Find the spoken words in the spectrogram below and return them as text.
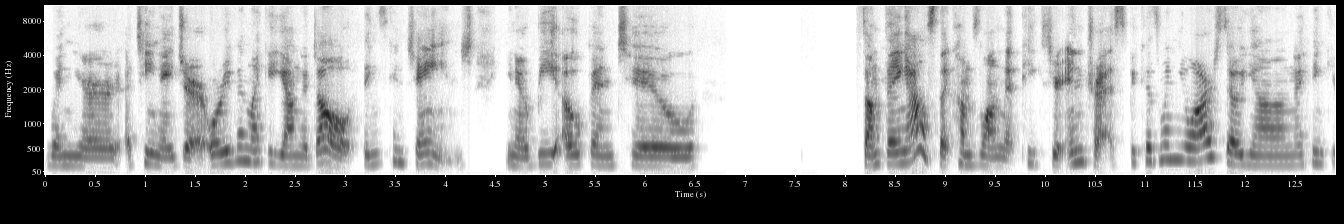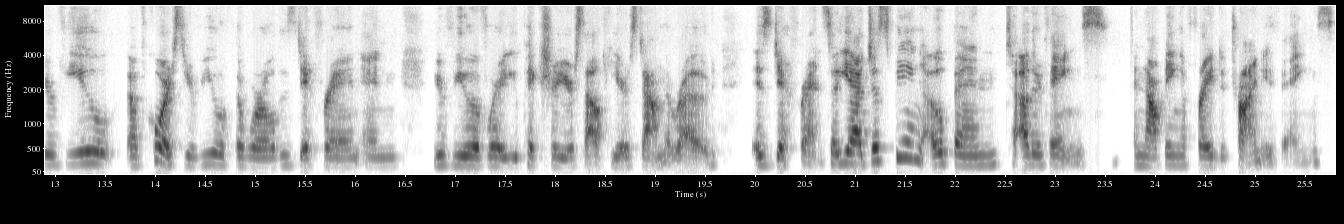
when you're a teenager or even like a young adult. Things can change you know be open to something else that comes along that piques your interest. Because when you are so young i think your view of course your view of the world is different and your view of where you picture yourself years down the road is different. So yeah just being open to other things and not being afraid to try new things.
